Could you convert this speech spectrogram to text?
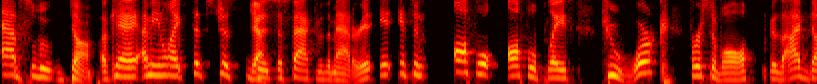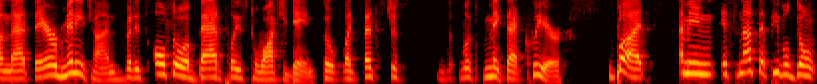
absolute dump, okay? I mean, like, that's just the- the, fact of the matter. It, it, it's an awful, awful place to work, first of all, because I've done that there many times, but it's also a bad place to watch a game. So, like, that's just, let's make that clear. But, I mean, it's not that people don't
